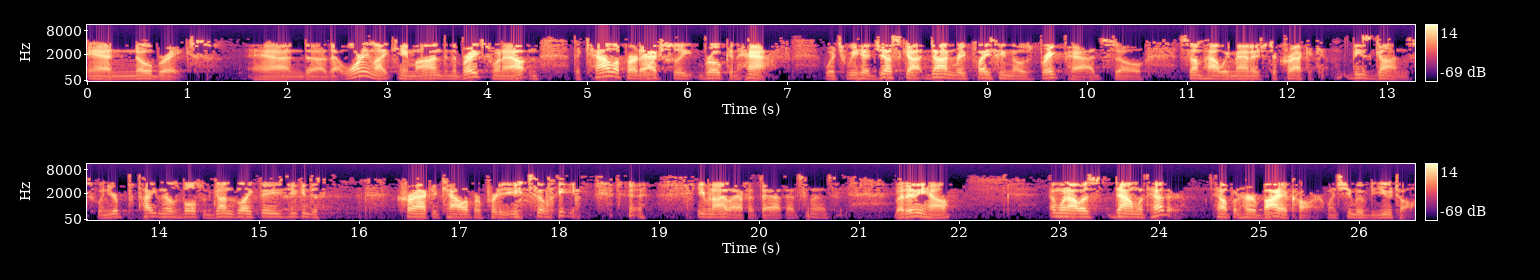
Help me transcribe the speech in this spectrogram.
and no brakes. And uh, that warning light came on, and the brakes went out, and the caliper had actually broke in half, which we had just got done replacing those brake pads. So somehow we managed to crack a, these guns. When you're tightening those bolts with guns like these, you can just crack a caliper pretty easily. Even I laugh at that. That's, that's but anyhow, and when I was down with Heather, helping her buy a car when she moved to Utah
